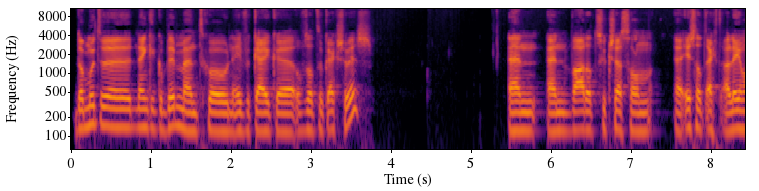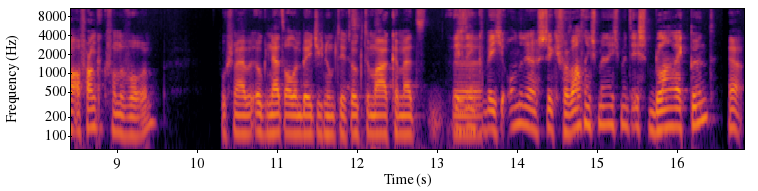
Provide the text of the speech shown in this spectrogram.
Dan moeten we denk ik op dit moment gewoon even kijken of dat ook echt zo is. En, en waar dat succes dan, ja, is dat echt alleen maar afhankelijk van de vorm? Volgens mij hebben we het ook net al een beetje genoemd, het heeft ook te maken met... Is eh, denk ik een beetje onderdeel, een stukje verwachtingsmanagement is een belangrijk punt. Ja.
